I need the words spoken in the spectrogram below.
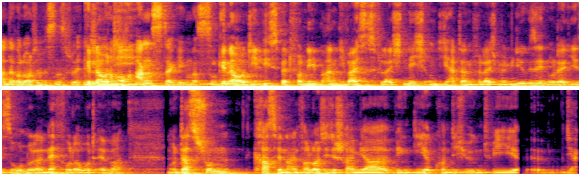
andere Leute wissen es vielleicht genau, nicht und haben auch Angst dagegen, was zu tun. Genau, die Lisbeth von nebenan, die weiß es vielleicht nicht und die hat dann vielleicht mein Video gesehen oder ihr Sohn oder Neffe oder whatever. Und das ist schon krass, wenn einfach Leute dir schreiben, ja, wegen dir konnte ich irgendwie, äh, ja,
